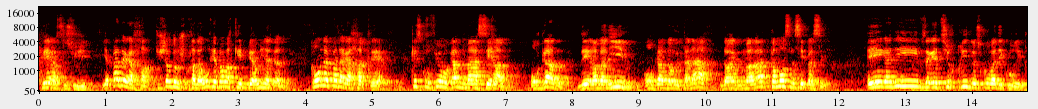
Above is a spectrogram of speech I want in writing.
claire à ce sujet. Il n'y a pas d'alacha. Tu cherches dans le Shulchan il n'y a pas marqué permis, interdit. Quand on n'a pas d'alacha claire, qu'est-ce qu'on fait? On regarde Maaserab. On regarde des rabbanim, on regarde dans le Tanakh, dans la comment ça s'est passé? Et il a dit, vous allez être surpris de ce qu'on va découvrir.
